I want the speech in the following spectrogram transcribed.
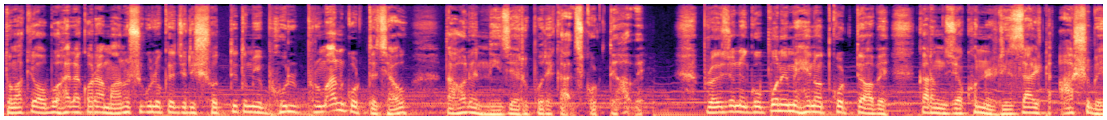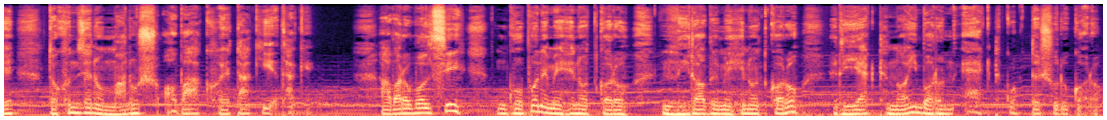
তোমাকে অবহেলা করা মানুষগুলোকে যদি সত্যি তুমি ভুল প্রমাণ করতে চাও, তাহলে নিজের উপরে কাজ করতে হবে। প্রয়োজনে গোপনে মেহনত করতে হবে, কারণ যখন রেজাল্ট আসবে, তখন যেন মানুষ অবাক হয়ে তাকিয়ে থাকে। আবারও বলছি, গোপনে মেহনত করো, নীরবে মেহনত করো রিয়্যাক্ট নয়, বরং অ্যাক্ট করতে শুরু করো।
